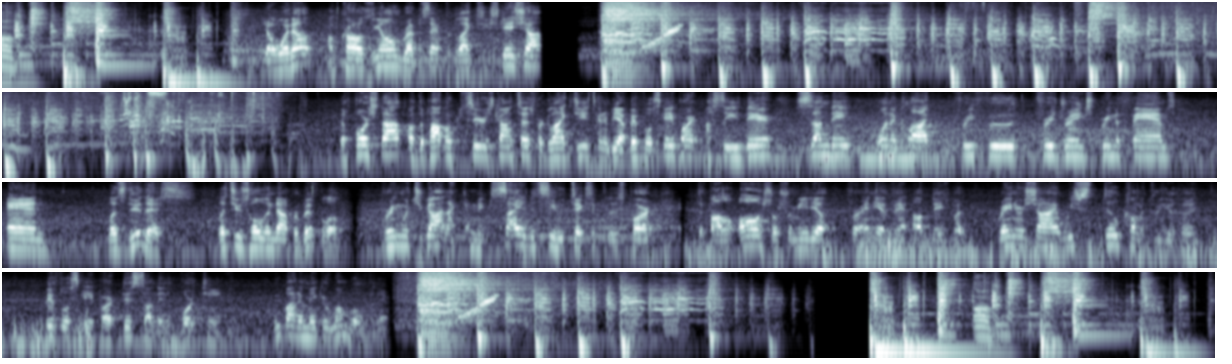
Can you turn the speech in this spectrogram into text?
Uh. Yo, what up? I'm Carlos Leon, representing for Galactic G Skate Shop. The fourth stop of the pop-up series contest for Galactic G is going to be at Biffalo Skate Park. I'll see you there Sunday, 1 o'clock. Free food, free drinks, bring the fams, and let's do this. Let's use holding down for Biffalo. Bring what you got, and I'm excited to see who takes it for this park. To follow all social media for any event updates, but rain or shine, we still coming through your hood. Biffalo Skate Park this Sunday, the 14th. We about to make a rumble over there.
